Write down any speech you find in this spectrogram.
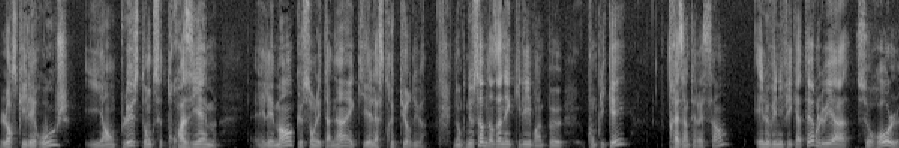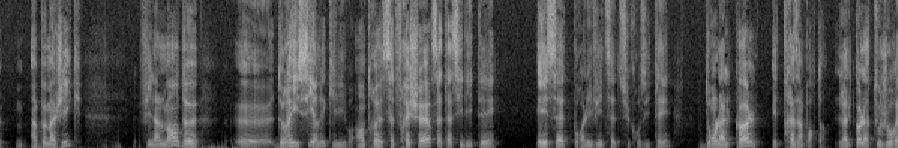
Lorsqu'il est rouge, il y a en plus donc ce troisième élément que sont les tanins et qui est la structure du vin. Donc nous sommes dans un équilibre un peu compliqué, très intéressant, et le vinificateur, lui, a ce rôle un peu magique, finalement, de, euh, de réussir l'équilibre entre cette fraîcheur, cette acidité et cette, pour aller vite, cette sucrosité, dont l'alcool est très important. L'alcool a toujours,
